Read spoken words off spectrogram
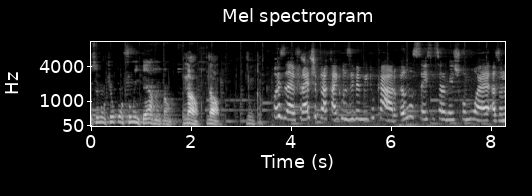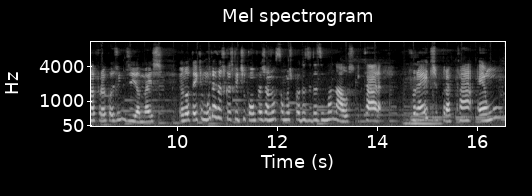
Você não tinha o consumo interno, então. Não, não, nunca. Pois é, frete pra cá, inclusive, é muito caro. Eu não sei, sinceramente, como é a Zona Franca hoje em dia, mas eu notei que muitas das coisas que a gente compra já não são mais produzidas em Manaus. E, cara, frete pra cá é um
